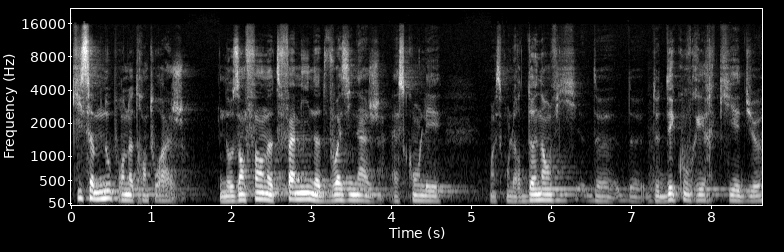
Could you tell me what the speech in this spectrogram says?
Qui sommes-nous pour notre entourage? Nos enfants, notre famille, notre voisinage? Est-ce qu'on les, est qu'on leur donne envie de, de, découvrir qui est Dieu?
